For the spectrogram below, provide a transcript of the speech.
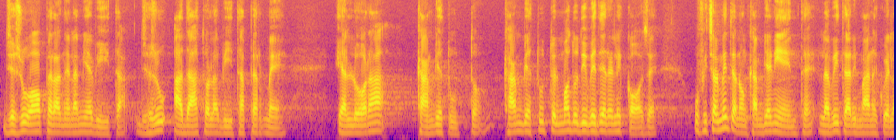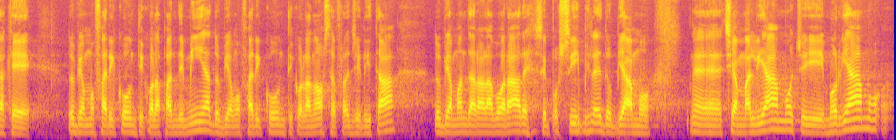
Gesù opera nella mia vita, Gesù ha dato la vita per me e allora cambia tutto, cambia tutto il modo di vedere le cose. Ufficialmente non cambia niente, la vita rimane quella che è. Dobbiamo fare i conti con la pandemia, dobbiamo fare i conti con la nostra fragilità, dobbiamo andare a lavorare se possibile, dobbiamo, eh, ci ammaliamo, ci moriamo.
